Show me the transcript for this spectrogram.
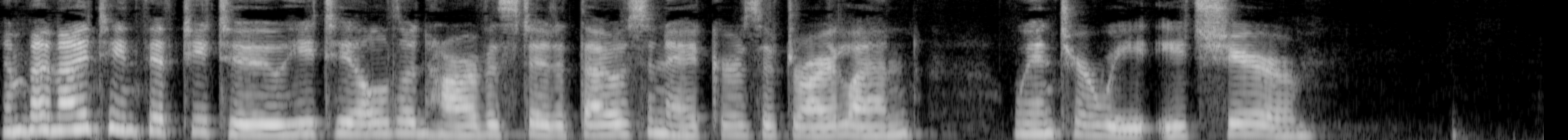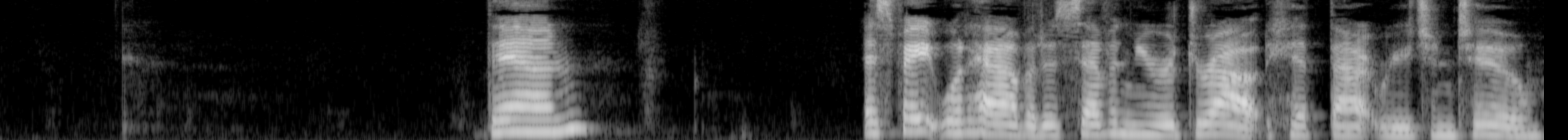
And by 1952, he tilled and harvested a thousand acres of dryland winter wheat each year. Then, as fate would have it, a seven year drought hit that region too.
